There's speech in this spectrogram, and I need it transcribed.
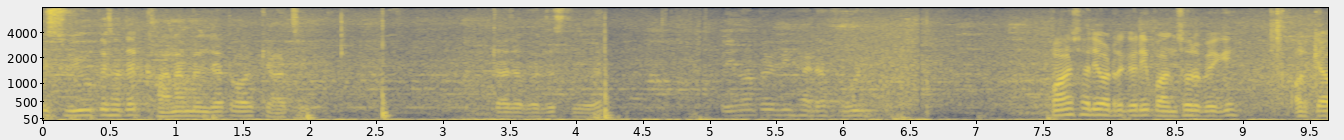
इस व्यू के साथ एक खाना मिल जाए तो और क्या चाहिए? क्या ज़बरदस्त है। तो यहाँ पे भी हैड फ़ूड पाँच थाली ऑर्डर करी, पाँच सौ रुपये की। और क्या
